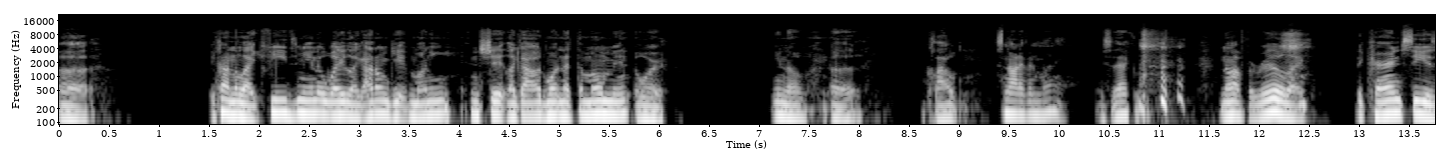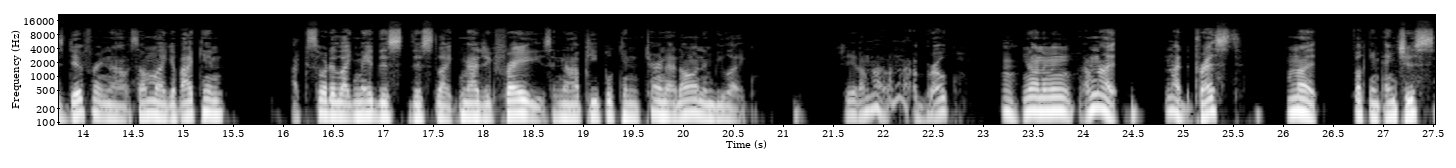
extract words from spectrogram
uh it kind of like feeds me in a way like I don't get money and shit like I would want at the moment or you know, uh clout. It's not even money. Exactly. no, for real, like the currency is different now. So I'm like, if I can I sort of like made this this like magic phrase and now people can turn that on and be like, shit, I'm not I'm not broke. Mm. You know what I mean? I'm not I'm not depressed. I'm not fucking anxious.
